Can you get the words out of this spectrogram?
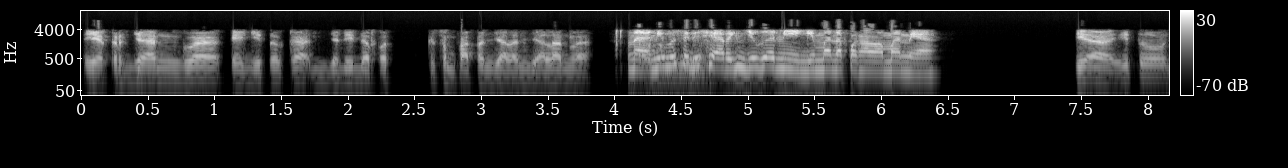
Ya kerjaan gue kayak gitu kak. Jadi dapat kesempatan jalan-jalan lah. Nah ini mesti di sharing juga nih gimana pengalamannya? Ya itu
